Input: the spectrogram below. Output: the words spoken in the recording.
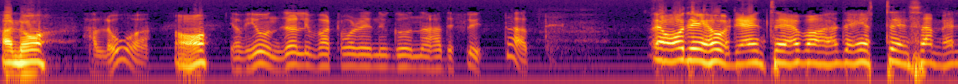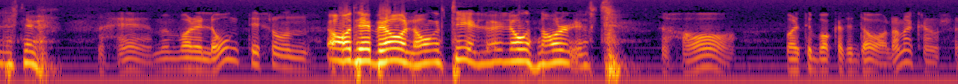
Hallå? Hallå? Ja. Ja, vi undrar vart var det nu Gunnar hade flyttat? Ja, det hörde jag inte. Vad det hette samhället nu. Nähä, men var det långt ifrån... Ja, det är bra långt till. Långt norrut. Jaha, var det tillbaka till Dalarna kanske?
